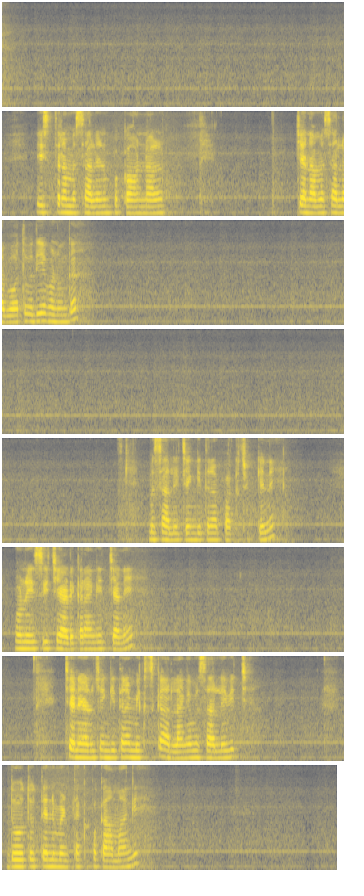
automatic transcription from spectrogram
ਇਸ ਤਰ੍ਹਾਂ ਮਸਾਲੇ ਨੂੰ ਪਕਾਉਣ ਨਾਲ ਚਨਾ ਮਸਾਲਾ ਬਹੁਤ ਵਧੀਆ ਬਣੂਗਾ। ਮਸਾਲੇ ਚੰਗੀ ਤਰ੍ਹਾਂ ਪੱਕ ਚੁੱਕੇ ਨੇ। ਹੁਣ ਇਸ ਵਿੱਚ ਐਡ ਕਰਾਂਗੇ ਚਨੇ। ਚਨਿਆਂ ਨੂੰ ਚੰਗੀ ਤਰ੍ਹਾਂ ਮਿਕਸ ਕਰ ਲਾਂਗੇ ਮਸਾਲੇ ਵਿੱਚ। 2 ਤੋਂ 3 ਮਿੰਟ ਤੱਕ ਪਕਾਵਾਂਗੇ।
